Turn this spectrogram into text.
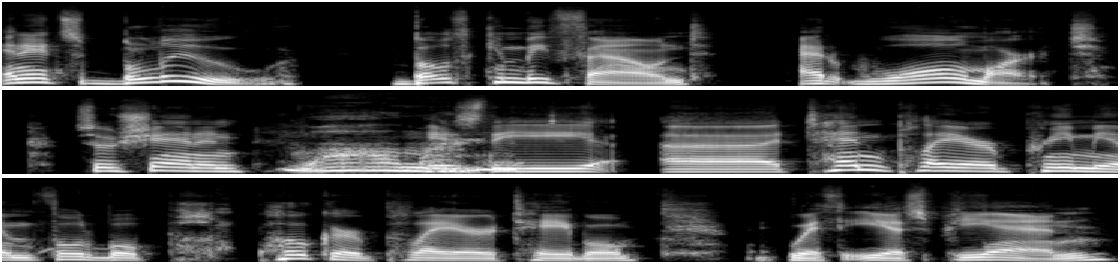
and it's blue. Both can be found at Walmart. So, Shannon, Walmart is the uh, 10 player premium foldable p- poker player table with ESPN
